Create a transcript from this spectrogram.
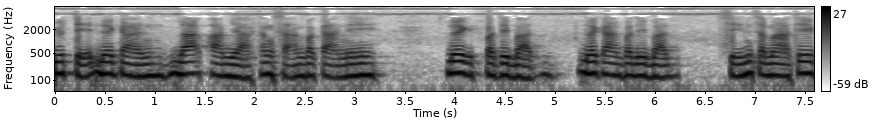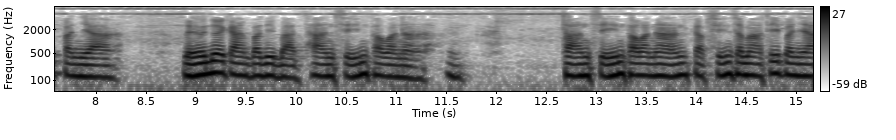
ยุติด้วยการละความอยากทั้งสามประการนี้ ด้วยปฏิบัติด้วยการปฏิบัติศีลสมาธิปัญญา หรือด้วยการปฏิบัติทานศีลภาวนา ทานศีลภาวนากับศีลสมาธิปัญญา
